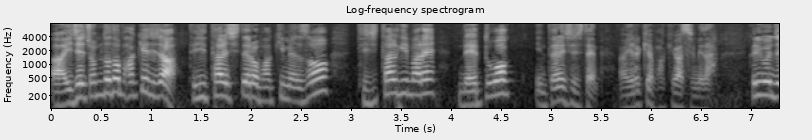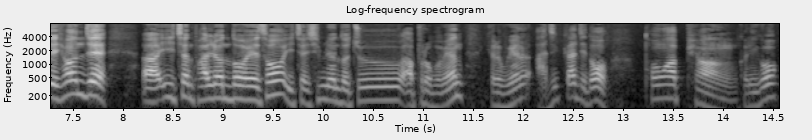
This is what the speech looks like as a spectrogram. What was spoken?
아, 이제 좀 더 더 바뀌어지자 디지털 시대로 바뀌면서 디지털 기반의 네트워크 인터넷 시스템 아, 이렇게 바뀌어갔습니다. 그리고 이제 현재 아, 2008년도에서 2010년도 쭉 앞으로 보면 결국에는 아직까지도 통합형 그리고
